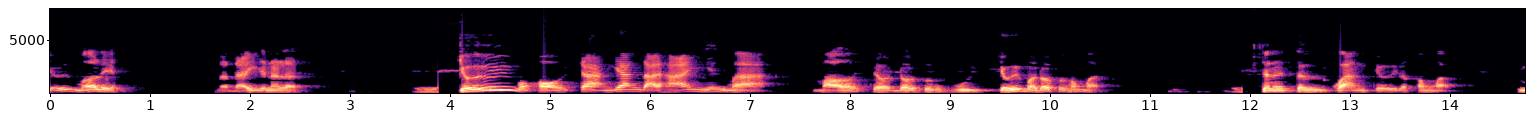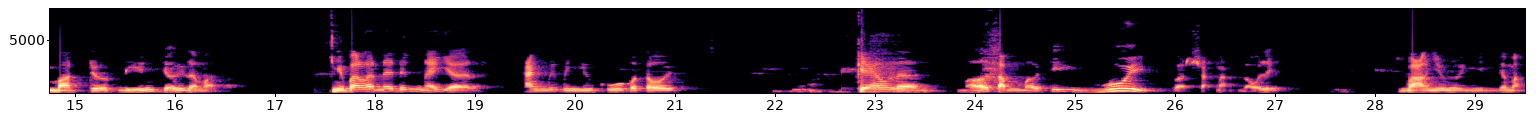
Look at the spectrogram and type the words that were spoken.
Chữ mở liền. Là đẩy cho nó lên. Chửi một hồi tràn gian đại hải nhưng mà mở cho đối phương vui. Chửi mà đối phương không mệt. Cho nên từ quan chửi là không mệt. Mà trượt điển chửi là mệt. Như bác lên đây đứng nãy giờ đó, ăn biết bao nhiêu của của tôi? Kéo lên mở tâm mở trí vui và sắc mặt đổi liền bao nhiêu người nhìn cái mặt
